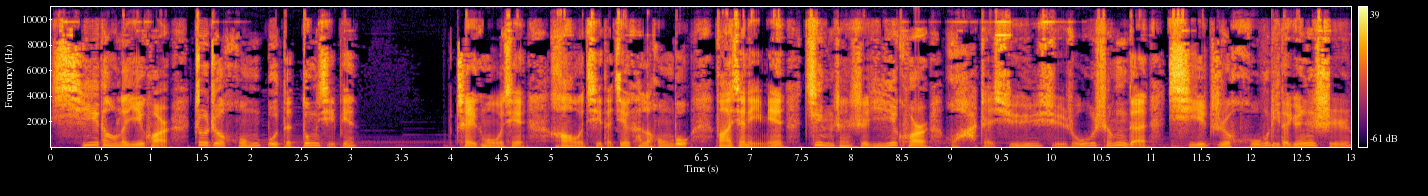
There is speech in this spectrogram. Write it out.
吸到了一块遮着红布的东西边。这个母亲好奇的揭开了红布，发现里面竟然是一块画着栩栩如生的七只狐狸的云石，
